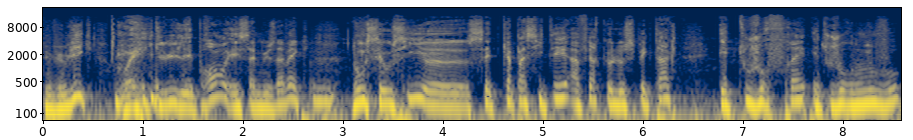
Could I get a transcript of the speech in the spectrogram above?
du public. Wahid lui les prend et s'amuse avec. Donc c'est aussi euh, cette capacité à faire que le spectacle est toujours frais et toujours nouveau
